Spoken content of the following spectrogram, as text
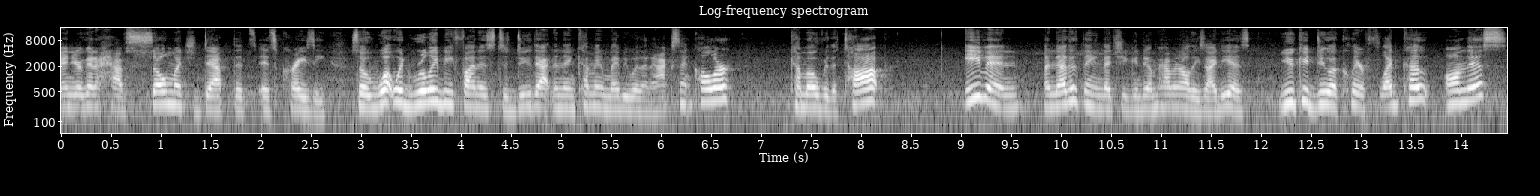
and you're gonna have so much depth, it's, it's crazy. So what would really be fun is to do that and then come in maybe with an accent color, come over the top. Even another thing that you can do, I'm having all these ideas, you could do a clear flood coat on this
